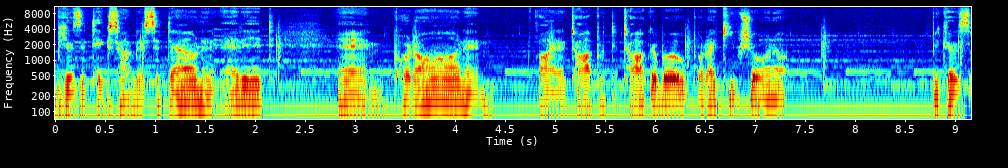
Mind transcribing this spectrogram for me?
because it takes time to sit down and edit and put on and find a topic to talk about, but I keep showing up. Because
